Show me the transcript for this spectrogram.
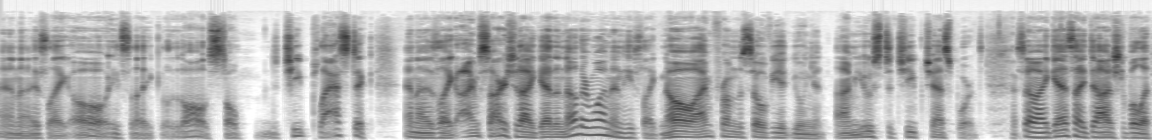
And I was like, "Oh," he's like, "Oh, so cheap plastic." And I was like, "I'm sorry, should I get another one?" And he's like, "No, I'm from the Soviet Union. I'm used to cheap chessboards." so I guess I dodged a bullet.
